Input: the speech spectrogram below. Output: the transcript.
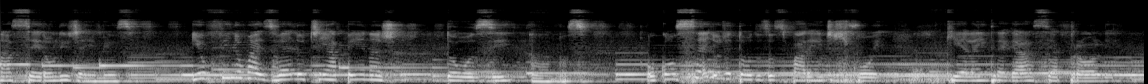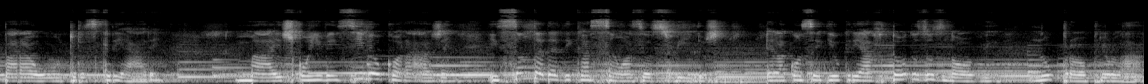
nasceram-lhe gêmeos. E o filho mais velho tinha apenas 12 anos. O conselho de todos os parentes foi que ela entregasse a prole para outros criarem. Mas, com invencível coragem e santa dedicação a seus filhos, ela conseguiu criar todos os nove no próprio lar.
